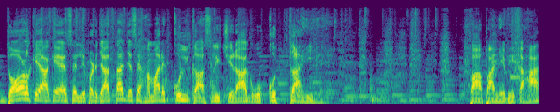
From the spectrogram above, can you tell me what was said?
दौड़ के आके ऐसे लिपट जाता जैसे हमारे कुल का असली चिराग वो कुत्ता ही है। पापा ने भी कहा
